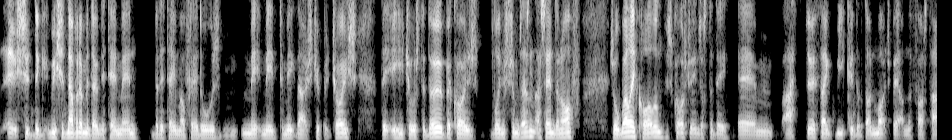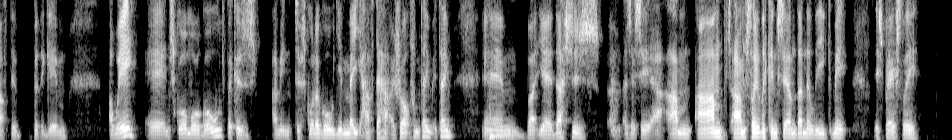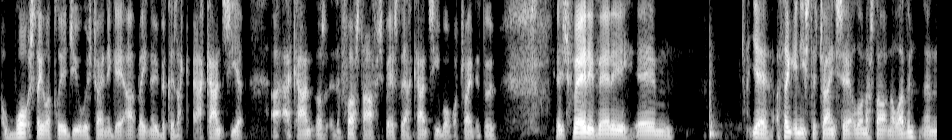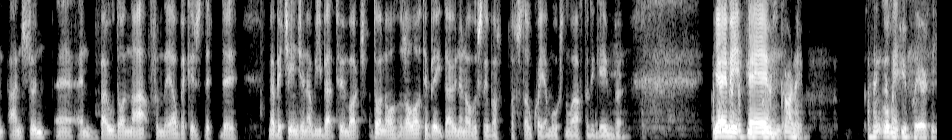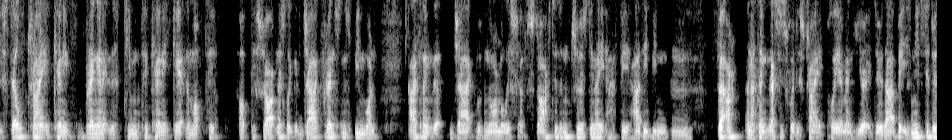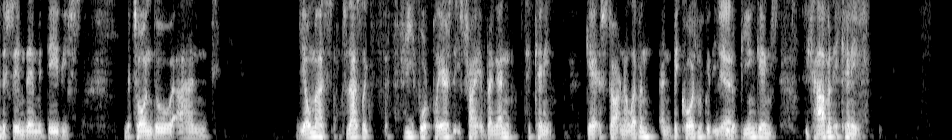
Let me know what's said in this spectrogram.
it should we should never have been down to 10 men by the time Alfredo was made, made to make that stupid choice that he chose to do because Lundstram's isn't a sending off. So Willie Collum has cost Rangers today. Um, I do think we could have done much better in the first half to put the game away and score more goals because I mean to score a goal you might have to hit a shot from time to time. Um, but yeah, this is as I say, I, I'm I'm I'm slightly concerned in the league, mate, especially what style of play Gio was trying to get at right now because I, I can't see it. I, I can't. There's, the first half, especially, I can't see what we're trying to do. It's very, very. Um, yeah, I think he needs to try and settle on a starting eleven and and soon uh, and build on that from there because the the maybe changing a wee bit too much. I don't know. There's a lot to break down, and obviously we're, we're still quite emotional after the game. But I yeah, I mean, um, Carney. I think there's a few players that he's still trying to kind of bring into the team to kind of get them up to up to sharpness. Like Jack, for instance, being one. I think that Jack would normally have started on Tuesday night if he had he been mm. fitter, and I think this is where he's trying to play him in here to do that. But he needs to do the same then with Davis, Matondo, and Yilmaz. So that's like three, four players that he's trying to bring in to kind of get a starting eleven. And because we've got these yeah. European games, he's having to kind of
